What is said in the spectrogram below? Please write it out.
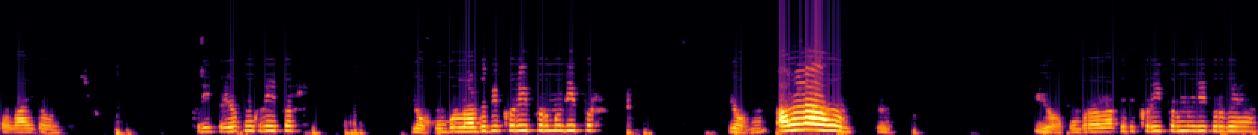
Kolay da oynayacağım. Creeper yok mu Creeper? Yok mu buralarda bir Creeper mı Reaper? Yok mu? Allah'ım. Hı. Yok mu buralarda bir Creeper mı Reaper be ya?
